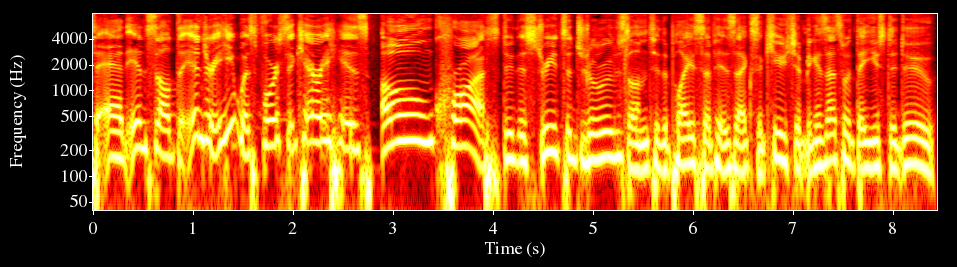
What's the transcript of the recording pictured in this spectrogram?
to add insult to injury, he was forced to carry his own cross through the streets of Jerusalem to the place of his execution because that's what they used to do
